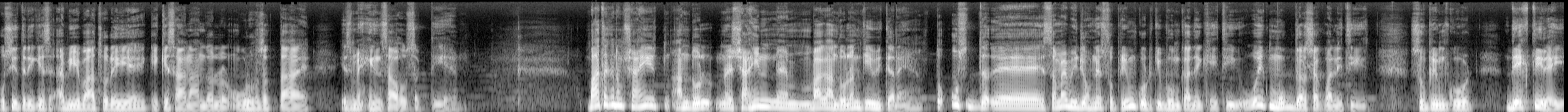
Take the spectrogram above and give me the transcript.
उसी तरीके से अब ये बात हो रही है कि किसान आंदोलन उग्र हो सकता है, इसमें हिंसा हो सकती है। बात अगर हम शाही आंदोलन शाहीन, बाग आंदोलन की भी करें तो उस समय भी जो हमने सुप्रीम कोर्ट की भूमिका देखी थी, वो एक मूक दर्शक वाली थी सुप्रीम कोर्ट, देखती रही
